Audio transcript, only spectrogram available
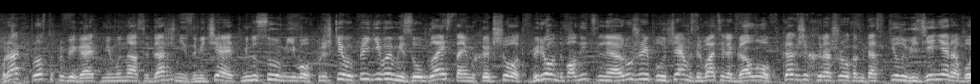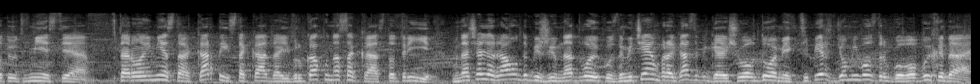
Враг просто пробегает мимо нас и даже не замечает. Минусуем его. В прыжке выпрыгиваем из-за угла и ставим хедшот. Берем дополнительное оружие и получаем взрывателя голов. Как же хорошо, когда скиллы везения работают вместе. Второе место. Карта эстакада и в руках у нас АК-103. В начале раунда бежим на двойку. Замечаем врага, забегающего в домик. Теперь ждем его с другого выхода.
